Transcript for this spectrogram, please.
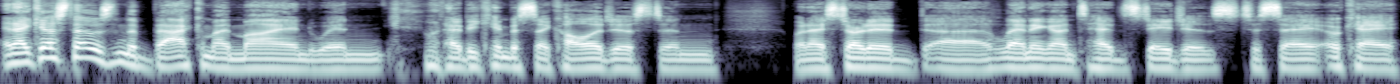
And i guess that was in the back of my mind when when i became a psychologist and when i started uh, landing on ted stages to say okay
